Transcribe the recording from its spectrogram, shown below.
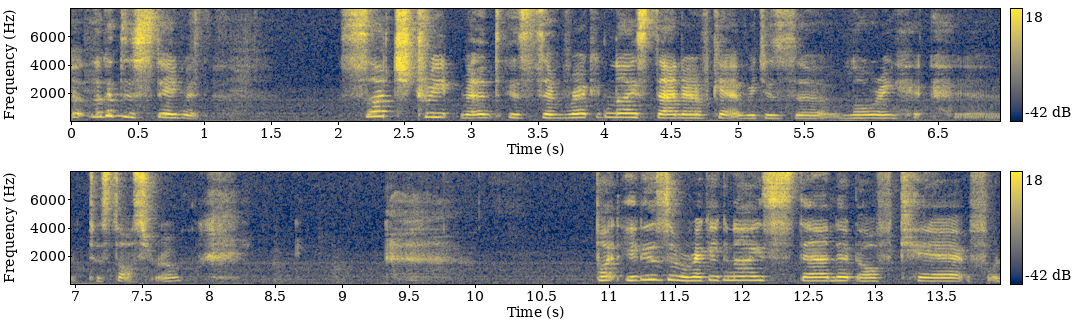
look at this statement. Such treatment is the recognized standard of care, which is uh, lowering uh, testosterone. But it is a recognized standard of care for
